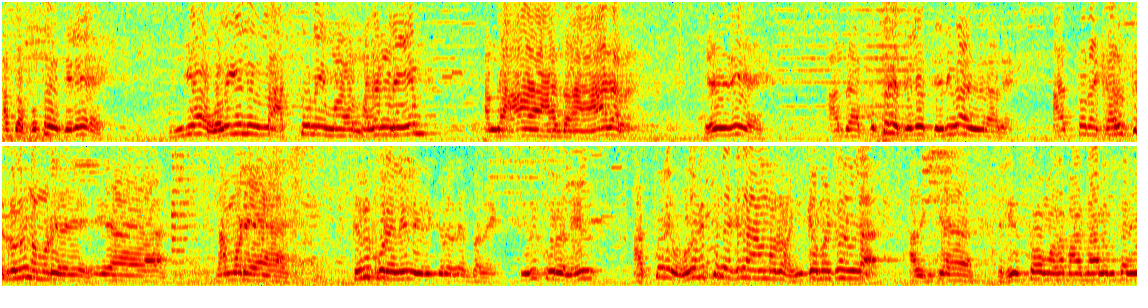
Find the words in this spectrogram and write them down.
அந்த புத்தகத்திலே இந்தியா உலகில் உள்ள அத்துணை மதங்களையும் அந்த அந்த ஆதர் எழுதி அந்த புத்தகத்திலே தெளிவாக எழுதுறாரு. அத்தனை கருத்துக்களும் நம்முடைய நம்முடைய திருக்குறளில் இருக்கிறது என்பதை. திருக்குறளில் அத்துறை உலகத்தில் இருக்கிற மதம் இங்கே மட்டும் இல்லை அது இங்கே கிறிஸ்தவ மதமாக இருந்தாலும் சரி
